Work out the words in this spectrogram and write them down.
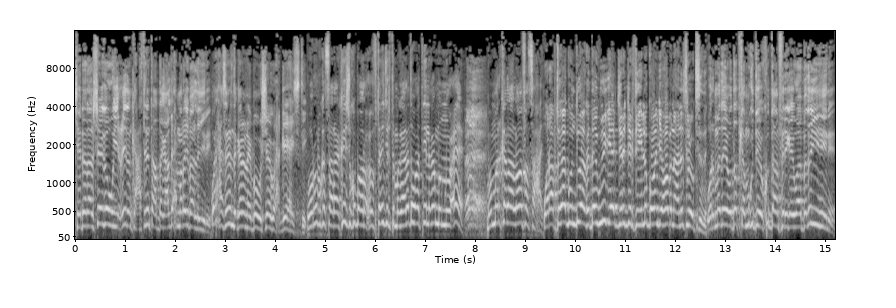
Jenaraal sheegow iyo ciidanka xasilintaa dagaal dhex maray baa la yidhi. War xasilinta garanay bow sheego xaggee haystay. War hubka saraakiisha ku baalo xuuftay jirta magaalada waa tii laga mamnuucee ma mar kalaa loo fasaxay? War abtagaa gunduga kaday weligeed jira jirtay ilo goonja hoobnaan isroogsada war madayow dadka mugdiga ku daanfirigay waa badan yihiine.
